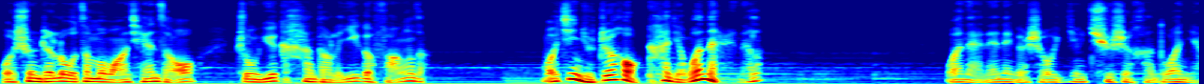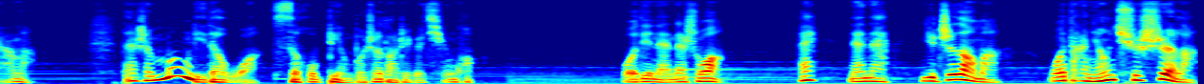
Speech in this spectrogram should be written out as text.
我顺着路这么往前走，终于看到了一个房子。我进去之后，看见我奶奶了。我奶奶那个时候已经去世很多年了，但是梦里的我似乎并不知道这个情况。我对奶奶说：“哎，奶奶，你知道吗？我大娘去世了。”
